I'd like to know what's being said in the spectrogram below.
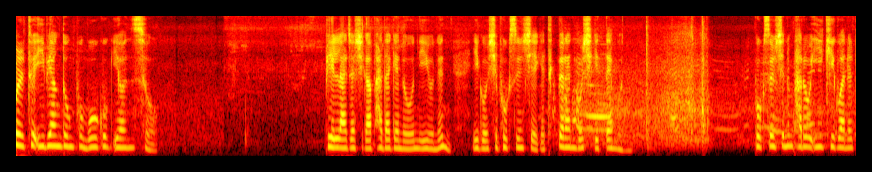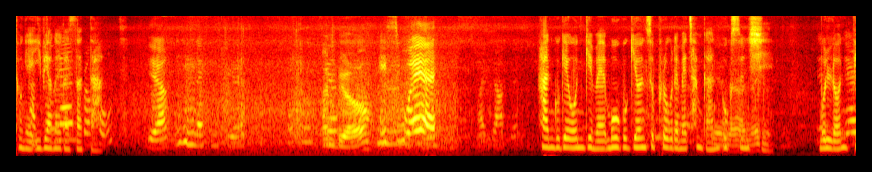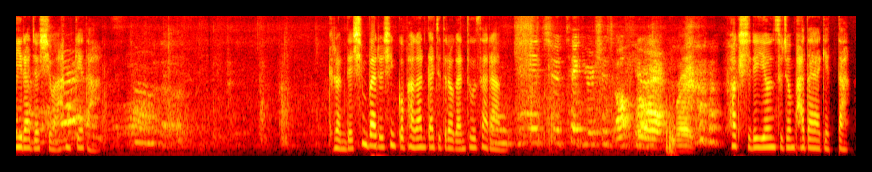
홀트 입양동포 모국 연수. 빌 아저씨가 바닥에 놓은 이유는 이곳이 복순 씨에게 특별한 곳이기 때문. 복순 씨는 바로 이 기관을 통해 입양을 갔었다. Yeah. I'm Bill. It's? 한국에 온 김에 모국 연수 프로그램에 참가한 복순 씨. 물론 빌 아저씨와 함께다. 그런데 신발을 신고 방 안까지 들어간 두 사람. You need to take your shoes off here. Right. 확실히 연수 좀 받아야겠다.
